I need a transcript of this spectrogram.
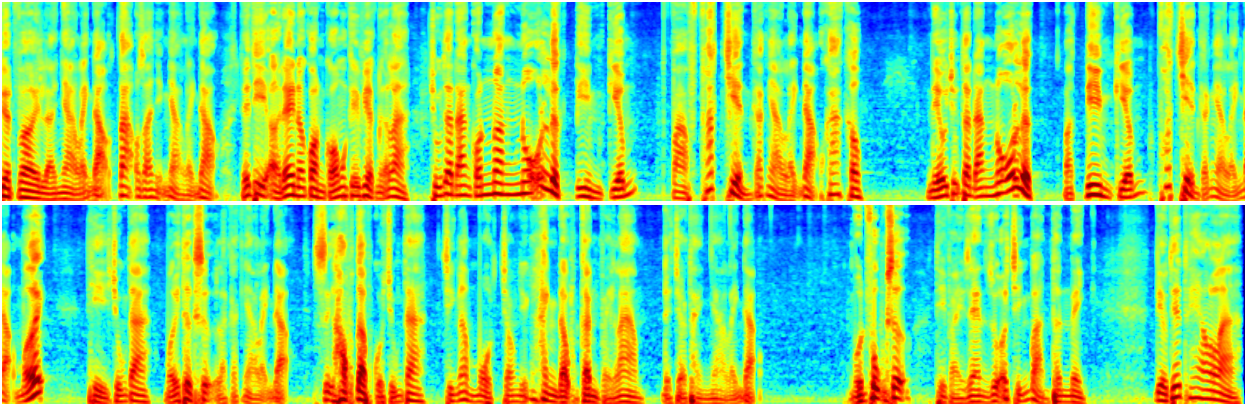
tuyệt vời là nhà lãnh đạo, tạo ra những nhà lãnh đạo. Thế thì ở đây nó còn có một cái việc nữa là chúng ta đang có năng nỗ lực tìm kiếm và phát triển các nhà lãnh đạo khác không? Nếu chúng ta đang nỗ lực và tìm kiếm, phát triển các nhà lãnh đạo mới, thì chúng ta mới thực sự là các nhà lãnh đạo. Sự học tập của chúng ta chính là một trong những hành động cần phải làm để trở thành nhà lãnh đạo. Muốn phụng sự thì phải rèn rũa chính bản thân mình. Điều tiếp theo là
